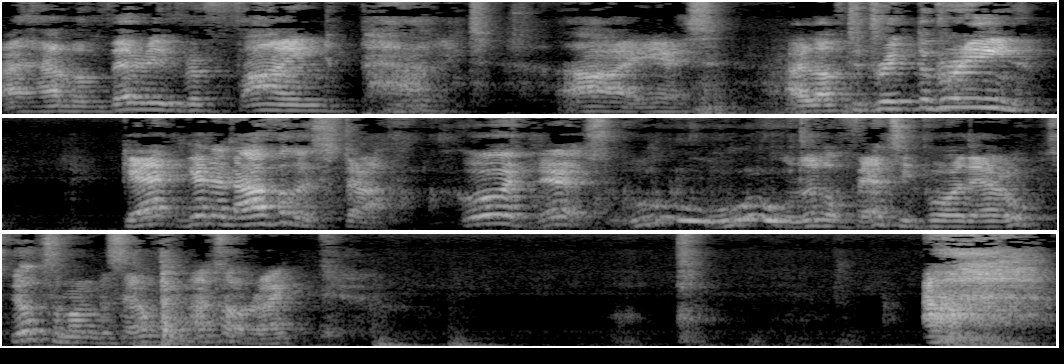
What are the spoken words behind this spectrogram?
I have a very refined palate. Ah, yes. I love to drink the green. Can't get enough of the stuff. Goodness. Ooh, ooh, little fancy pour there. Ooh, spilled some on myself. That's all right. Ah.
